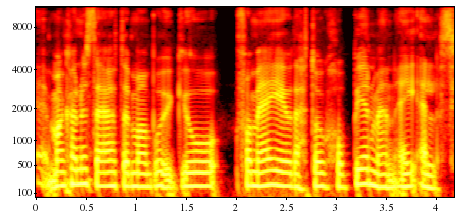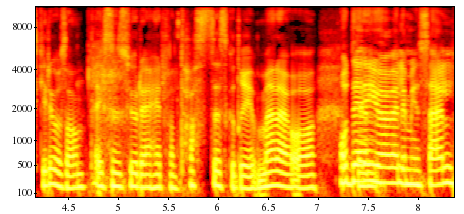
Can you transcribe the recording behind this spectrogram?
eh, man kan jo se at man bruker jo For meg er jo dette òg hobbyen min. Jeg elsker det jo sånn. Jeg syns jo det er helt fantastisk å drive med det, og Og det, det gjør veldig mye selv.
